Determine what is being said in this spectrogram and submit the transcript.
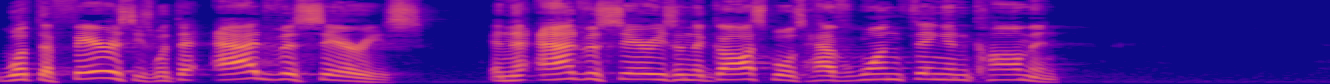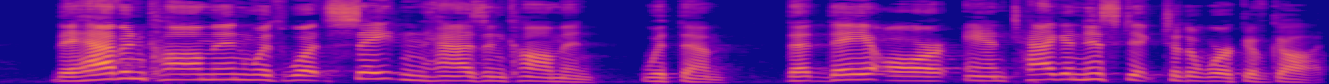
What the Pharisees, what the adversaries, and the adversaries in the Gospels have one thing in common. They have in common with what Satan has in common with them, that they are antagonistic to the work of God.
